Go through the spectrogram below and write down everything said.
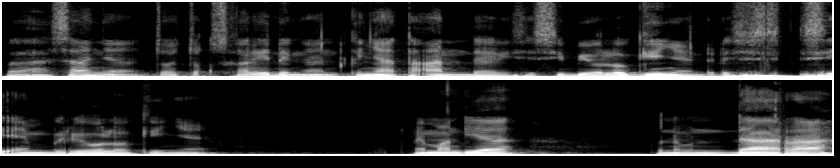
bahasanya cocok sekali dengan kenyataan dari sisi biologinya, dari sisi, sisi embriologinya. Memang dia benar-benar darah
